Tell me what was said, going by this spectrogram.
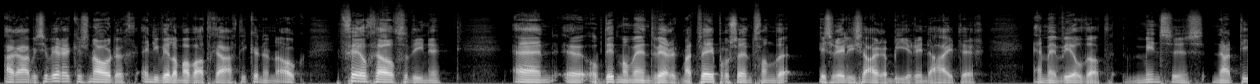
Arabische werkers nodig en die willen maar wat graag. Die kunnen ook veel geld verdienen. En uh, op dit moment werkt maar 2% van de Israëlische Arabieren in de high-tech. En men wil dat minstens naar 10%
